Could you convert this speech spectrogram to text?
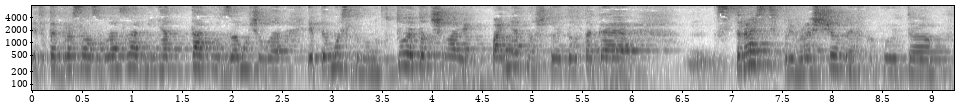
Это так бросалось в глаза, меня так вот замучила эта мысль, думаю, ну кто этот человек? Понятно, что это вот такая страсть, превращенная в какую-то,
